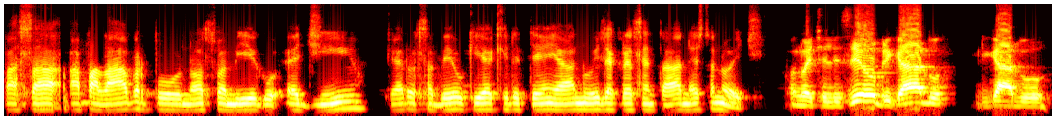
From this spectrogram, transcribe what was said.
passar a palavra para o nosso amigo Edinho. Quero saber o que é que ele tem a nos acrescentar nesta noite. Boa noite, Eliseu. Obrigado. Obrigado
